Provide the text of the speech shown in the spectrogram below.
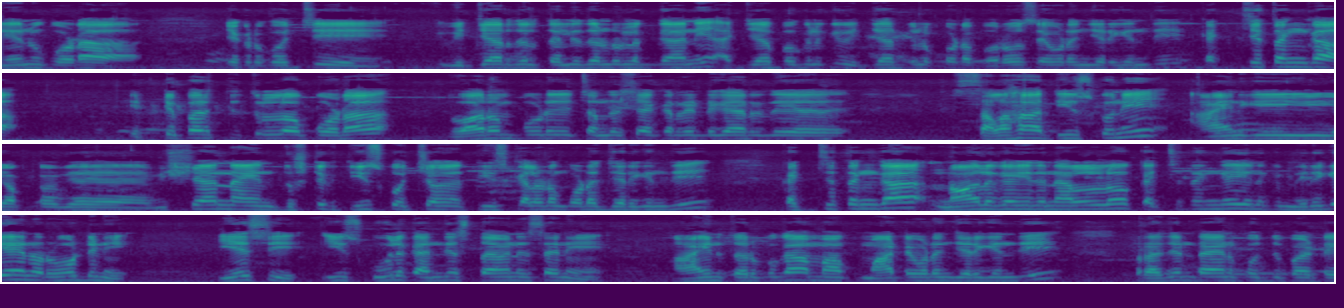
నేను కూడా ఇక్కడికి వచ్చి విద్యార్థుల తల్లిదండ్రులకు కానీ అధ్యాపకులకి విద్యార్థులకు కూడా భరోసా ఇవ్వడం జరిగింది. ఖచ్చితంగా ఎట్టి పరిస్థితుల్లో కూడా ద్వారంపూడి చంద్రశేఖర్ రెడ్డి గారి సలహా తీసుకుని ఆయనకి ఈ యొక్క విషయాన్ని ఆయన దృష్టికి తీసుకొచ్చా తీసుకెళ్ళడం కూడా జరిగింది. ఖచ్చితంగా నాలుగైదు నెలల్లో ఖచ్చితంగా ఈయనకి మెరుగైన రోడ్డుని వేసి ఈ స్కూల్కి అందిస్తామని సని ఆయన తరపుగా మాకు మాట ఇవ్వడం జరిగింది. ప్రజెంట్ ఆయన కొద్దిపాటి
